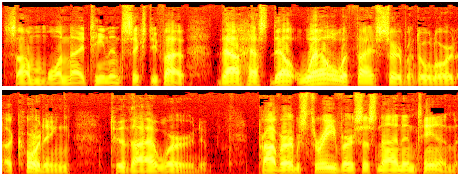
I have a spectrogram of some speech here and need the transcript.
Psalm 119 and 65 Thou hast dealt well with thy servant, O Lord, according to thy word. Proverbs 3, verses 9 and 10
